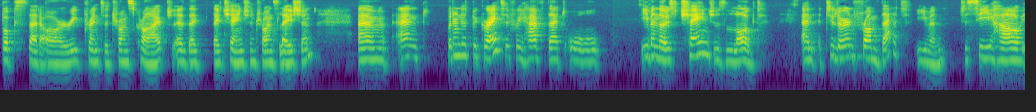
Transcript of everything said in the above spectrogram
books that are reprinted, transcribed, uh, they, they change in translation. Um, and wouldn't it be great if we have that all, even those changes logged, and to learn from that, even to see how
